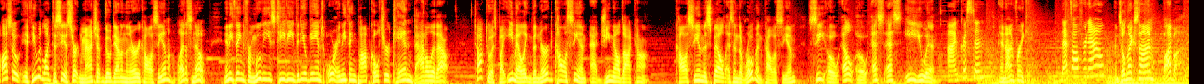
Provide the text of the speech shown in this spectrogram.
Also, if you would like to see a certain matchup go down in the Nerd Colosseum, let us know. Anything from movies, TV, video games, or anything pop culture can battle it out. Talk to us by emailing the Nerd Colosseum at gmail.com. Colosseum is spelled as in the Roman Colosseum, C O L O S S E U M. I'm Kristen. And I'm Frankie. That's all for now. Until next time, bye bye.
